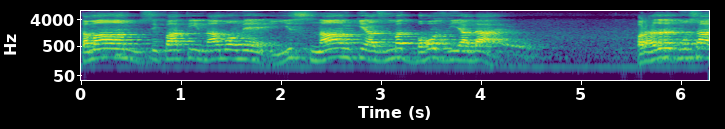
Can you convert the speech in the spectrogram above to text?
तमाम सिफाती नामों में इस नाम की अजमत बहुत ज़्यादा है। और हज़रत मूसा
